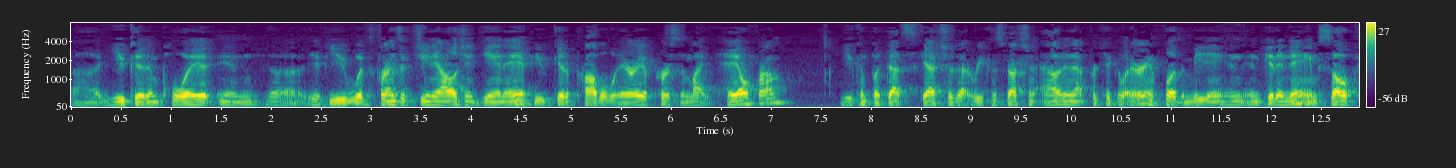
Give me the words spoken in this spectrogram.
Uh, you could employ it in, uh, if you, with forensic genealogy and DNA, if you get a probable area a person might hail from, you can put that sketch or that reconstruction out in that particular area and flood the media and, and get a name. So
